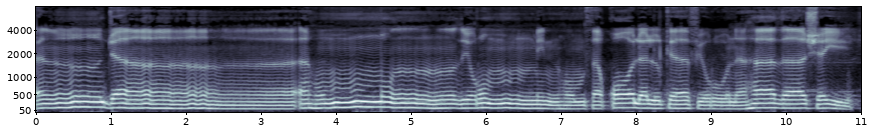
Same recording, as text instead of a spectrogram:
أن جاءهم منذر منهم فقال الكافرون هذا شيء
